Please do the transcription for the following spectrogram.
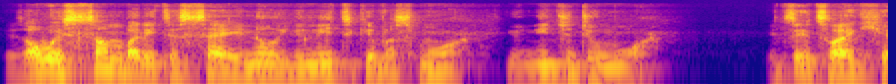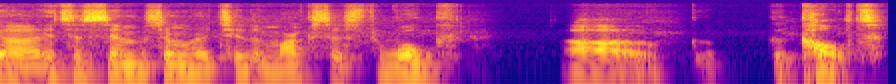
There's always somebody to say, no, you need to give us more. You need to do more. It's, it's like, uh, it's a sim- similar to the Marxist woke uh, cult.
